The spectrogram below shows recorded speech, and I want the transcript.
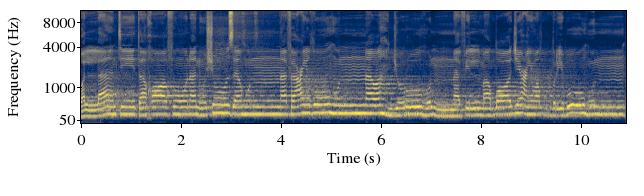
واللاتي تخافون نشوزهن فعظوهن واهجروهن في المضاجع واضربوهن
